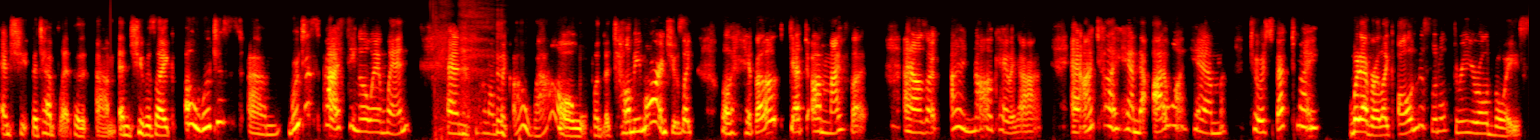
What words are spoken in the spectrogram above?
and she the template, the, um, and she was like, "Oh, we're just um, we're just passing a win-win." And her mom's like, "Oh wow, but tell me more." And she was like, "Well, hippo stepped on my foot." And I was like, I'm not okay with that. And I'm telling him that I want him to respect my whatever, like all in this little three year old voice.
